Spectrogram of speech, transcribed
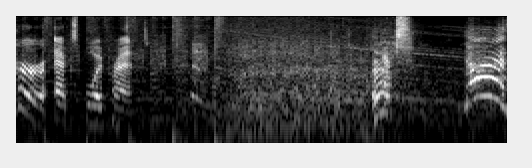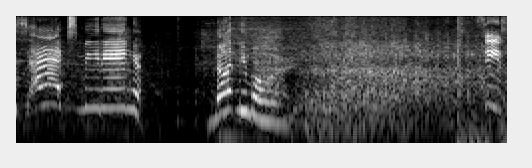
her ex-boyfriend. X? Yes, ex meaning Not anymore. Steve,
